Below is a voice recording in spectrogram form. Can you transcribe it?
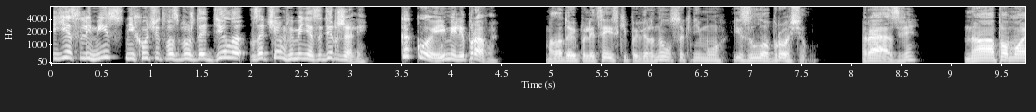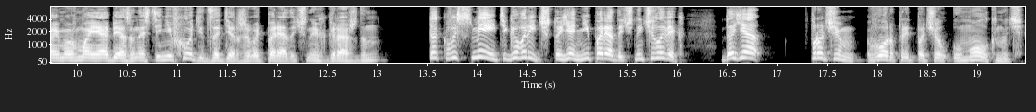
«Если мисс не хочет возбуждать дело, зачем вы меня задержали? Какое имели право?» Молодой полицейский повернулся к нему и зло бросил. «Разве? Но, по-моему, в мои обязанности не входит задерживать порядочных граждан». «Как вы смеете говорить, что я непорядочный человек? Да я...» Впрочем, вор предпочел умолкнуть,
